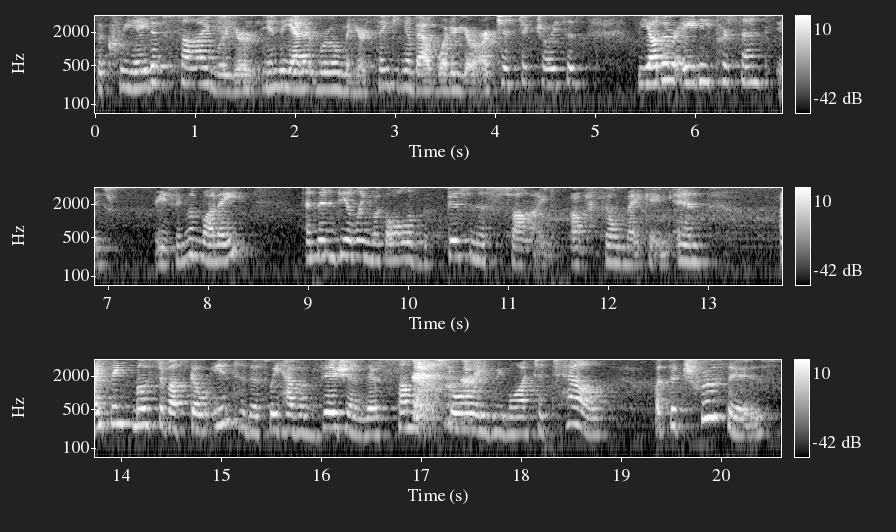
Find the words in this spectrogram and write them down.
the creative side where you're in the edit room and you're thinking about what are your artistic choices. The other 80% is raising the money and then dealing with all of the business side of filmmaking. And I think most of us go into this, we have a vision, there's some story we want to tell, but the truth is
